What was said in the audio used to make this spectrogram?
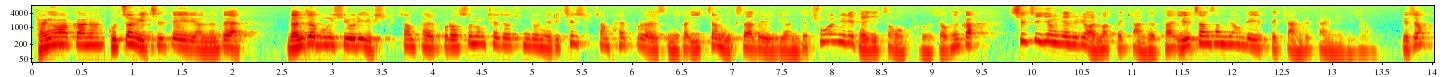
경영학과는 9.27대 1이었는데 면접 응시율이 67.8%, 수능 최저 충족률이 77.8%였으니까 2.64대 1이었는데 충원율이 102.5%죠. 그러니까 실질 경쟁률이 얼마밖에 안 됐다? 1.30대 1밖에 안 됐다는 얘기죠. 그죠?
